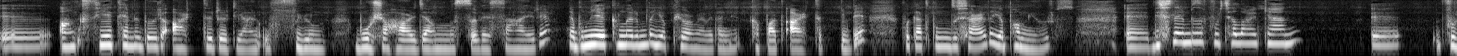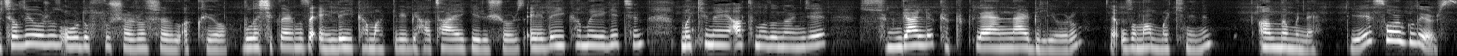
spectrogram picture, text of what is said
e, anksiyetemi böyle arttırır yani o suyun boşa harcanması vesaire. Ya bunu yakınlarımda yapıyorum evet hani kapat artık gibi. Fakat bunu dışarıda yapamıyoruz. E, dişlerimizi fırçalarken e, fırçalıyoruz. Orada su şarıl şarıl akıyor. Bulaşıklarımızı elde yıkamak gibi bir hataya girişiyoruz. Elde yıkamaya geçin. Makineye atmadan önce süngerle köpükleyenler biliyorum. Ve o zaman makinenin anlamı ne diye sorguluyoruz.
